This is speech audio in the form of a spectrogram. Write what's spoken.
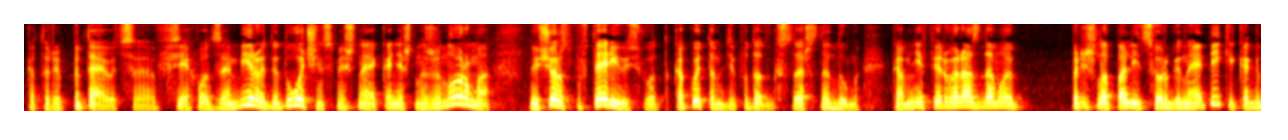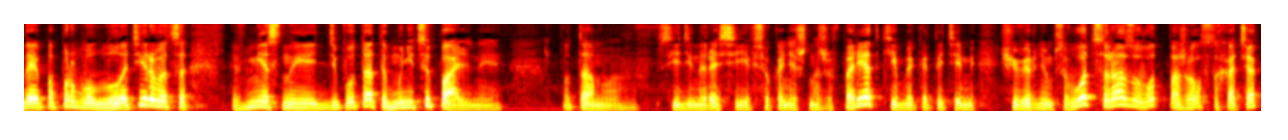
которые пытаются всех вот зомбировать. Это очень смешная, конечно же, норма. Но еще раз повторюсь, вот какой там депутат Государственной Думы? Ко мне в первый раз домой пришла полиция органы опеки, когда я попробовал баллотироваться в местные депутаты муниципальные. Ну, там э, с «Единой Россией» все, конечно же, в порядке, мы к этой теме еще вернемся. Вот сразу, вот, пожалуйста, хотя,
